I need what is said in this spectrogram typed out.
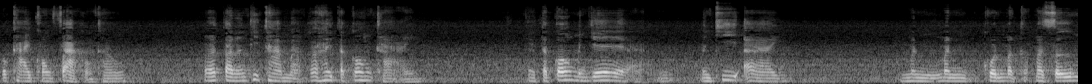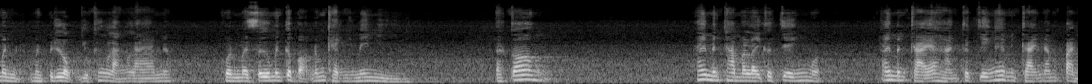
ก็ขายของฝากของเขา เพราะตอนนั้นที่ทำอะก็ให้ตะก้องขาย แต่ตะก้องมันแย่อะมันขี้อาย มันมันคนมามาซื้อมันมันไปหลบอยู่ข้างหลังร้านนะคนมาซื้อมันก็บอกน้ำแข็งยังไม่มีตะก้อง ให้มันทำอะไรก็เจ๊งหมด ให้มันขายอาหารก็เจ๊งให้มันขายน้ำปั่น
